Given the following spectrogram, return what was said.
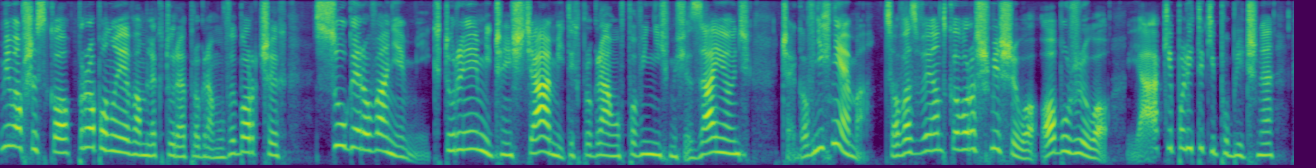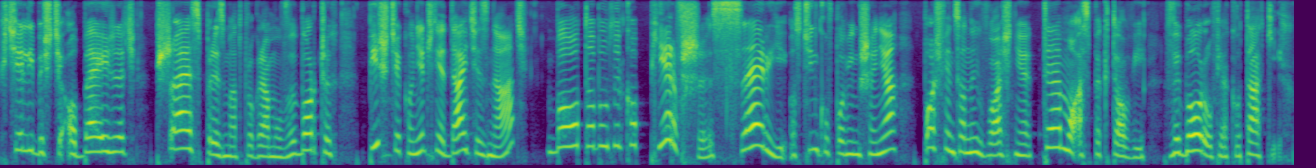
Mimo wszystko proponuję Wam lekturę programów wyborczych, sugerowanie mi, którymi częściami tych programów powinniśmy się zająć, czego w nich nie ma, co Was wyjątkowo rozśmieszyło, oburzyło, jakie polityki publiczne chcielibyście obejrzeć przez pryzmat programów wyborczych. Piszcie koniecznie, dajcie znać, bo to był tylko pierwszy z serii odcinków powiększenia poświęconych właśnie temu aspektowi wyborów jako takich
